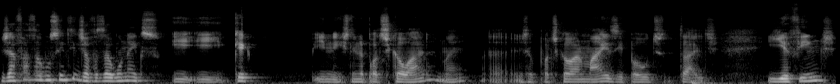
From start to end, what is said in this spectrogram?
Já faz algum sentido, já faz algum nexo. E o que é que e isto ainda pode escalar, não é? Uh, isto pode escalar mais e para outros detalhes e afins,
